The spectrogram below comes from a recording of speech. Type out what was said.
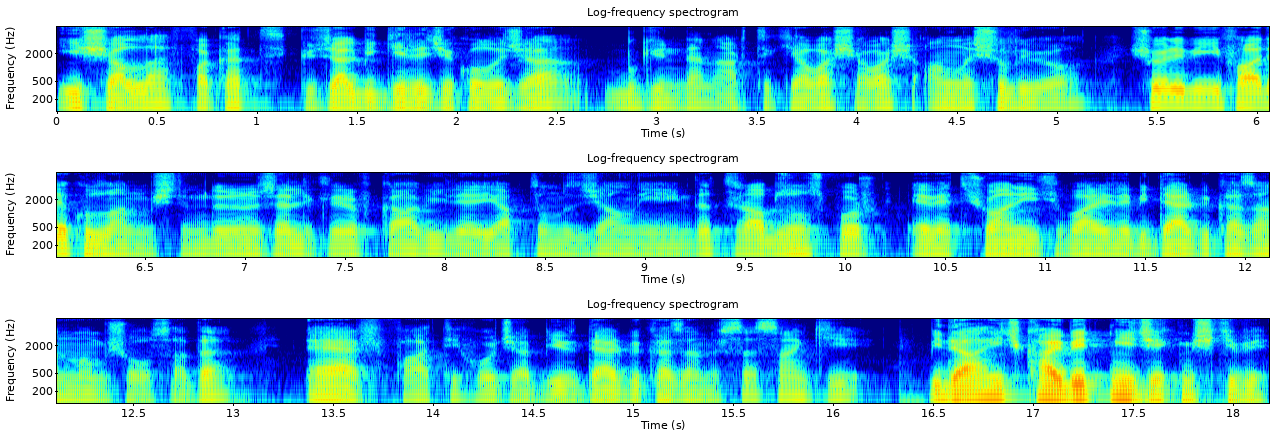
İnşallah fakat güzel bir gelecek olacağı bugünden artık yavaş yavaş anlaşılıyor. Şöyle bir ifade kullanmıştım dün özellikle Rıfkı abiyle yaptığımız canlı yayında. Trabzonspor evet şu an itibariyle bir derbi kazanmamış olsa da eğer Fatih Hoca bir derbi kazanırsa sanki bir daha hiç kaybetmeyecekmiş gibi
